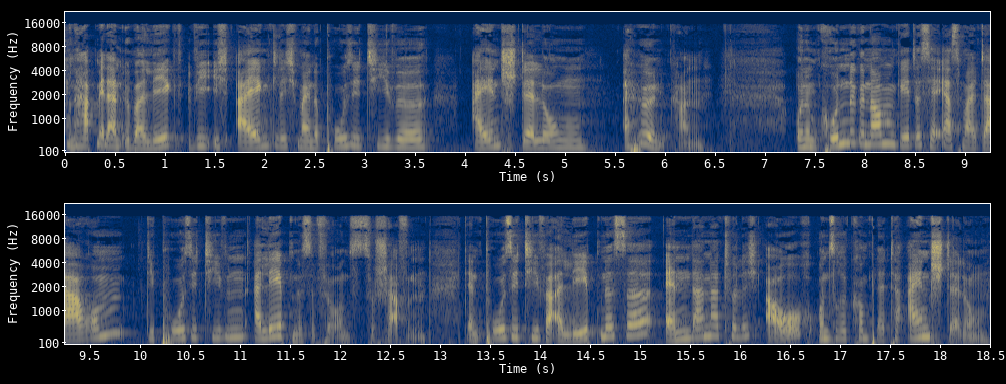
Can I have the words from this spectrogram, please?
und habe mir dann überlegt, wie ich eigentlich meine positive Einstellung erhöhen kann. Und im Grunde genommen geht es ja erstmal darum, die positiven Erlebnisse für uns zu schaffen. Denn positive Erlebnisse ändern natürlich auch unsere komplette Einstellung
